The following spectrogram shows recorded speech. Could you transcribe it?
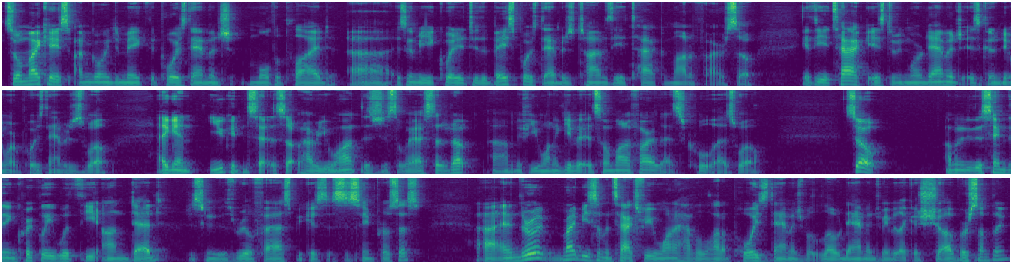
So in my case, I'm going to make the poise damage multiplied uh, is going to be equated to the base poise damage times the attack modifier. So if the attack is doing more damage, it's going to do more poise damage as well. Again, you can set this up however you want. This is just the way I set it up. Um, if you want to give it its own modifier, that's cool as well. So I'm going to do the same thing quickly with the undead. Just going to do this real fast because it's the same process. Uh, and there might be some attacks where you want to have a lot of poise damage but low damage, maybe like a shove or something.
